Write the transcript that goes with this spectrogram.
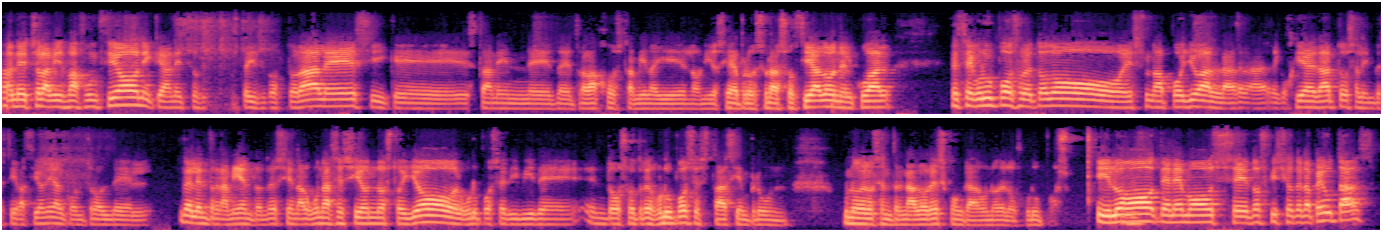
han hecho la misma función y que han hecho sus doctorales y que están en eh, trabajos también allí en la Universidad de Profesor Asociado, en el cual ese grupo sobre todo es un apoyo a la, recogida de datos, a la investigación y al control del, entrenamiento. Entonces, si en alguna sesión no estoy yo, el grupo se divide en dos o tres grupos, está siempre un, uno de los entrenadores con cada uno de los grupos. Y luego tenemos eh, dos fisioterapeutas,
